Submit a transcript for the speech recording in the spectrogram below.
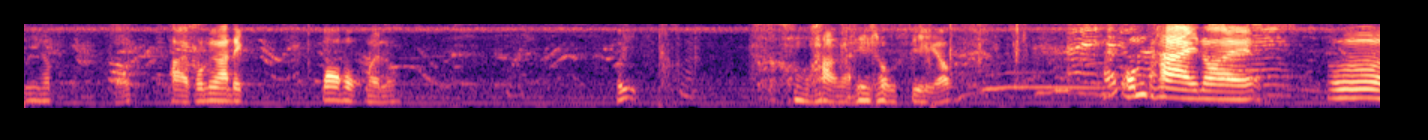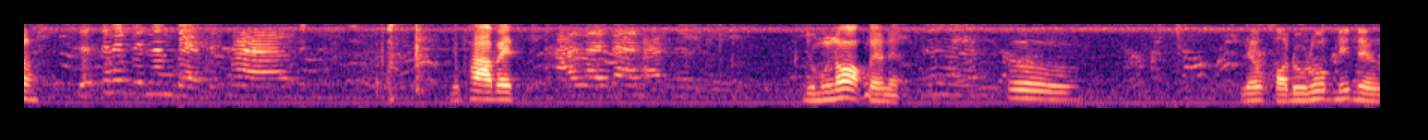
นี่ครับขอถ่ายผลงานเด็กป .6 หน่อยแล้วเฮ้ยเขาวางอันนี้ลงสีครับให้ผมถ่ายหน่อย เออเดี๋ยวจะให้เป็นนางแบบจะพาเดี๋ยวพาไปหารายได้หาเงินนี่อยู่เมืองนอกเลยเนี่ยเออเออเร็วขอดูรูปนิดนึง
